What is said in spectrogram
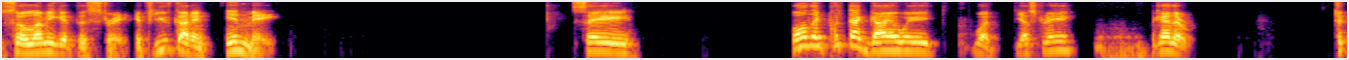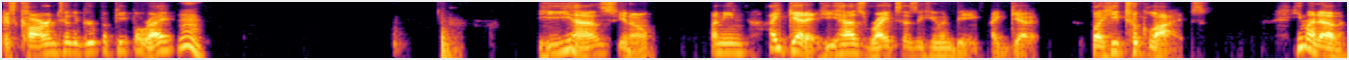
So let me get this straight. If you've got an inmate, say, well, they put that guy away, what, yesterday? The guy that took his car into the group of people, right? Hmm. He has, you know, I mean, I get it. He has rights as a human being. I get it. But he took lives. He might have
